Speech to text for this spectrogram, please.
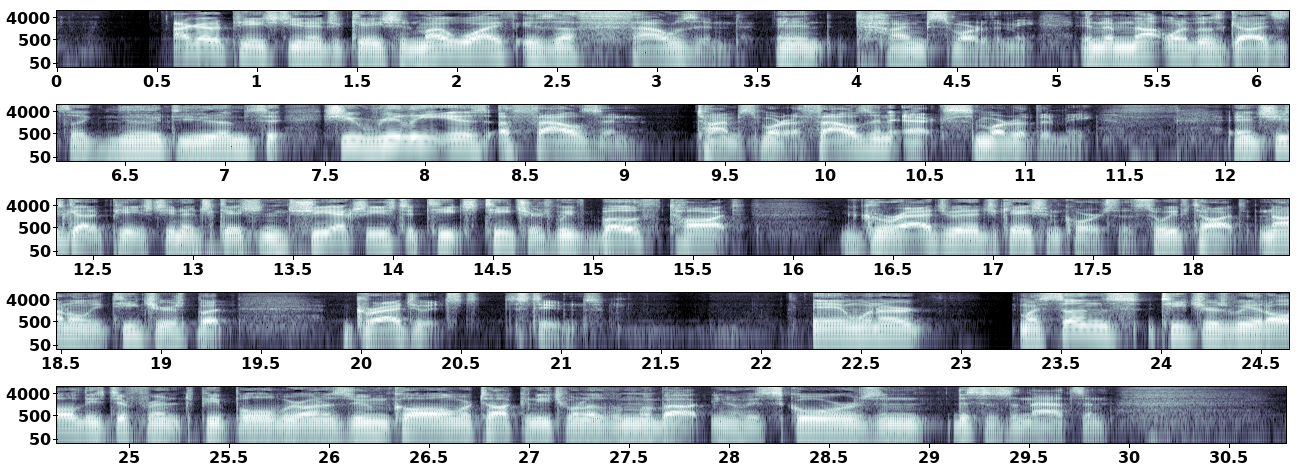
I got a PhD in education. My wife is a thousand and times smarter than me. And I'm not one of those guys that's like, no, dude, I'm. Si-. She really is a thousand times smarter, a thousand X smarter than me. And she's got a PhD in education. She actually used to teach teachers. We've both taught graduate education courses. So we've taught not only teachers but graduate st- students. And when our my son's teachers, we had all these different people. We're on a Zoom call and we're talking to each one of them about you know his scores and this is and that's and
